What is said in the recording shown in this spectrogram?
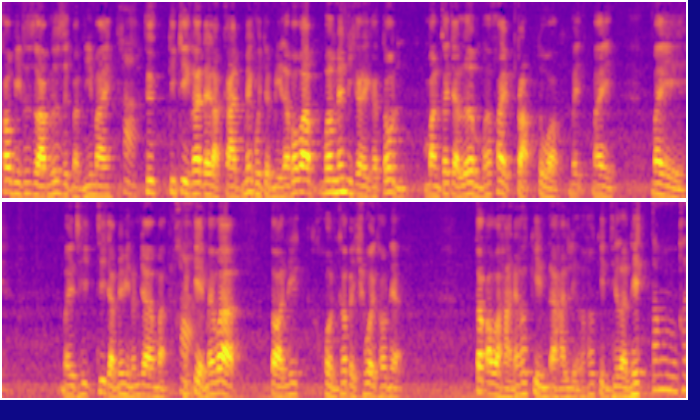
เขามีทุกความรู้สึกแบบนี้ไหมค่ะคือจริงๆแล้วในหลักการไม่ควรจะมีแล้วเพราะว่ามันไม่มีอะไรกระตุ้น มันก็จะเริ่มค่อยๆปรับตัวไม่ไม่ไม่ไม่ที่ที่จะไม่มีน้ำยาออกมาค่ะสังเกตไหมว่า ตอนนี้คนเข้าไปช่วยเขาเนี่ย ต้องเอาอาหารให้เขากินอาหารเหลือให้เขากินทีละนิด ต้องค่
